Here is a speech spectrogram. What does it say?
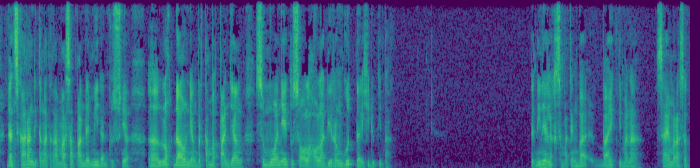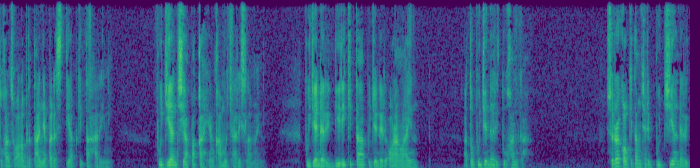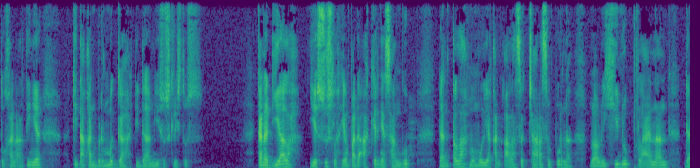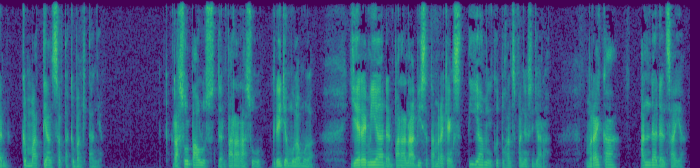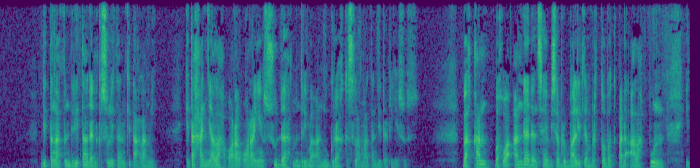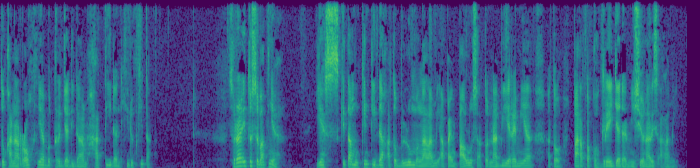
Dan sekarang di tengah-tengah masa pandemi dan khususnya uh, lockdown yang bertambah panjang, semuanya itu seolah-olah direnggut dari hidup kita. Dan ini adalah kesempatan yang ba baik di mana saya merasa Tuhan seolah bertanya pada setiap kita hari ini. Pujian siapakah yang kamu cari selama ini? Pujian dari diri kita, pujian dari orang lain, atau pujian dari Tuhan kah? Saudara, kalau kita mencari pujian dari Tuhan, artinya kita akan bermegah di dalam Yesus Kristus. Karena dialah, Yesuslah yang pada akhirnya sanggup dan telah memuliakan Allah secara sempurna melalui hidup, pelayanan, dan kematian serta kebangkitannya. Rasul Paulus dan para rasul, gereja mula-mula, Yeremia dan para nabi serta mereka yang setia mengikut Tuhan sepanjang sejarah mereka, Anda dan saya. Di tengah penderitaan dan kesulitan kita alami, kita hanyalah orang-orang yang sudah menerima anugerah keselamatan dari Yesus. Bahkan bahwa Anda dan saya bisa berbalik dan bertobat kepada Allah pun itu karena rohnya bekerja di dalam hati dan hidup kita. Saudara itu sebabnya, yes kita mungkin tidak atau belum mengalami apa yang Paulus atau Nabi Yeremia atau para tokoh gereja dan misionaris alami.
